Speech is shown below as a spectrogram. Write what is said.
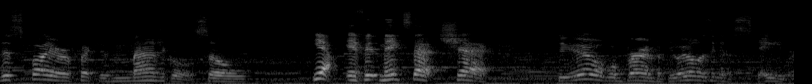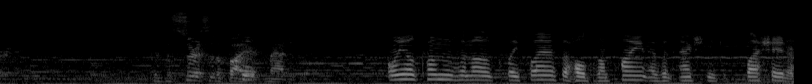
this fire effect is magical, so Yeah, if it makes that check, the oil will burn, but the oil isn't going to stay burning. Because the source of the fire is magical. oil comes in a clay flask that holds one pint. As an action, you can flush it or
